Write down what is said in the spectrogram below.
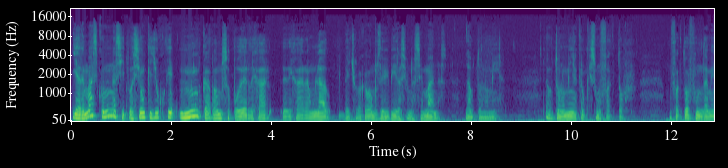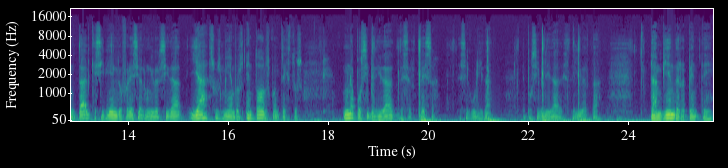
y además con una situación que yo creo que nunca vamos a poder dejar de dejar a un lado, de hecho lo acabamos de vivir hace unas semanas, la autonomía. La autonomía creo que es un factor, un factor fundamental que si bien le ofrece a la universidad y a sus miembros en todos los contextos una posibilidad de certeza, de seguridad, posibilidades, de libertad, también de repente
